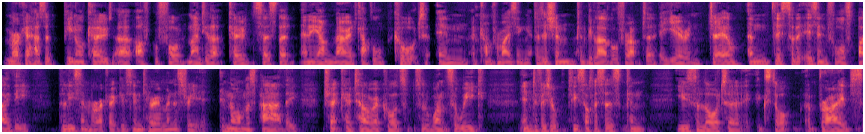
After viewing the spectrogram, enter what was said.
Morocco has a penal code. Uh, Article 490 of that code says that any unmarried couple caught in a compromising position can be liable for up to a year in jail. And this sort of is enforced by the police in Morocco. It gives the Interior Ministry enormous power. They check hotel records sort of once a week. Individual police officers can use the law to extort bribes.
